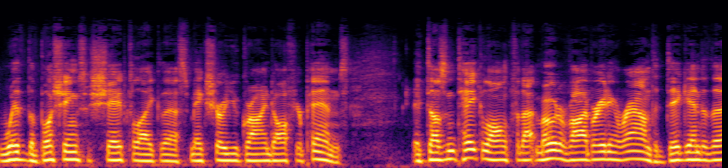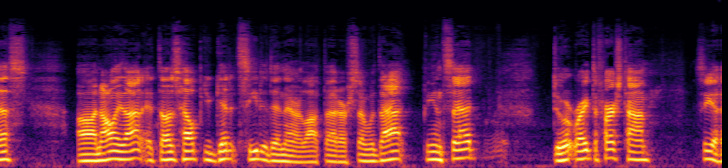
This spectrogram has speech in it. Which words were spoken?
with the bushings shaped like this. Make sure you grind off your pins. It doesn't take long for that motor vibrating around to dig into this. Uh, not only that, it does help you get it seated in there a lot better. So with that being said, do it right the first time. See ya.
